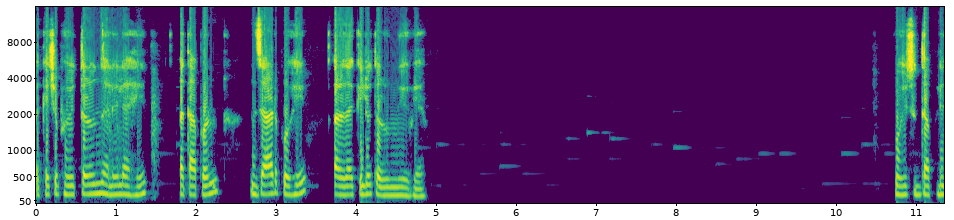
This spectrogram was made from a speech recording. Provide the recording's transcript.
मक्याचे पोहे तळून झालेले आहेत. आता आपण जाड पोहे अर्धा किलो तळून घेऊया. पोहे सुद्धा आपले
